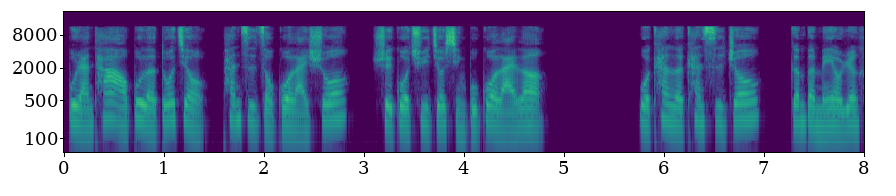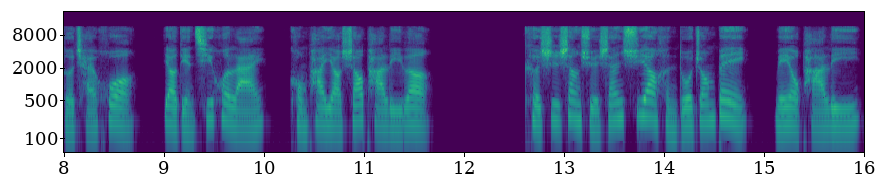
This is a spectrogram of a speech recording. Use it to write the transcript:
不然他熬不了多久。潘子走过来说，睡过去就醒不过来了。我看了看四周，根本没有任何柴火，要点起火来，恐怕要烧爬犁了。可是上雪山需要很多装备，没有爬犁，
